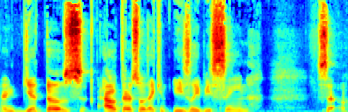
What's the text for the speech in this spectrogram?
and get those out there so they can easily be seen. So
